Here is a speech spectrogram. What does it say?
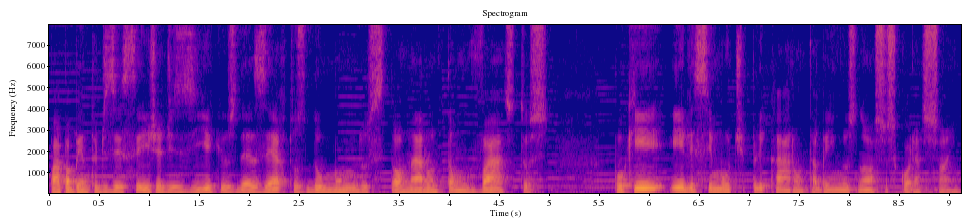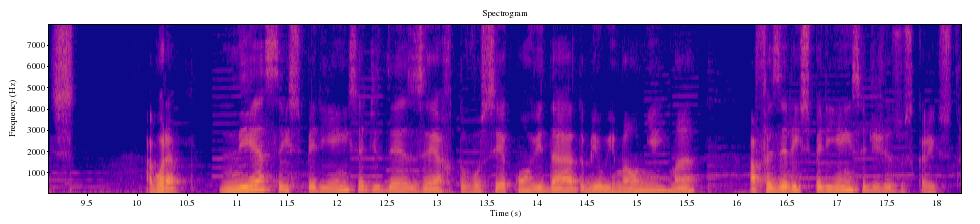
Papa Bento XVI já dizia que os desertos do mundo se tornaram tão vastos porque eles se multiplicaram também nos nossos corações. Agora, Nessa experiência de deserto, você é convidado, meu irmão, minha irmã, a fazer a experiência de Jesus Cristo.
